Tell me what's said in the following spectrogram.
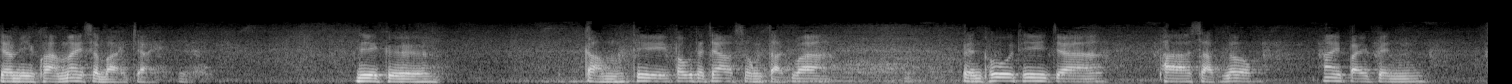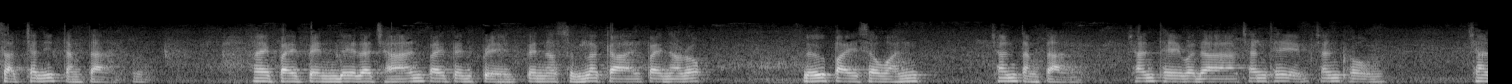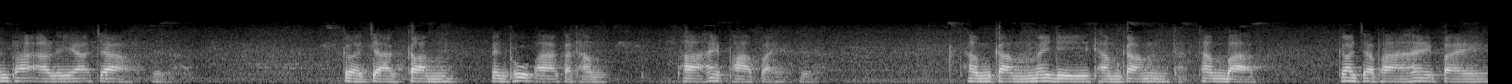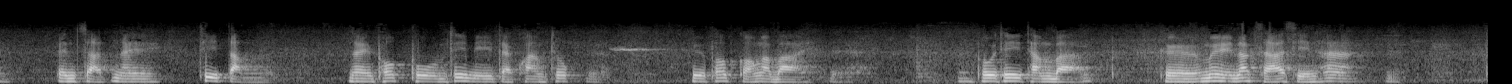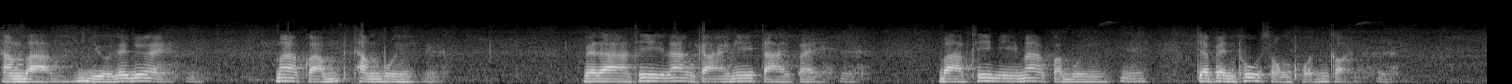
จะมีความไม่สบายใจ นี่คือกรรมที่พระพุทธเจ้าทรงตรัสว่า เป็นผู้ที่จะพาสัตว์โลกให้ไปเป็นสัตว์ชนิดต่าง ๆ ให้ไปเป็นเดรัจฉาน ไปเป็นเปรต เป็นอสุรกาย ไปนรก หรือไปสวรรค์ชั้นต่าง ๆ ชั้นเทวดา ชั้นเทพ ชั้นพรหม ชั้นพระอริยเจ้า เกิดจากกรรมเป็นผู้พากระทำพาให้พาไปทำกรรมไม่ดีทำกรรมทำบาป ก็จะพาให้ไปเป็นสัตว์ในที่ต่ำในภพภูมิที่มีแต่ความทุกข์คือภพของอบาย ผู้ที่ทำบาปคือไม่รักษาศีลห้า ทำบาปอยู่เรื่อยๆ มากกว่าทำบุญ เวลาที่ร่างกายนี้ตายไป บาปที่มีมากกว่าบุญ จะเป็นผู้ส่งผลก่อน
